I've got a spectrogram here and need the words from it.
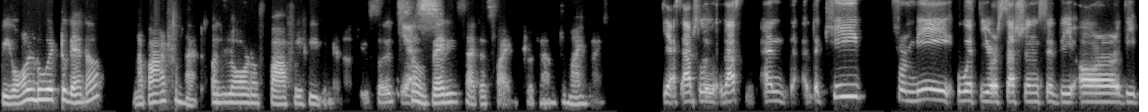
We all do it together. And apart from that, a lot of powerful healing energy. So it's yes. a very satisfying program to my mind. Yes, absolutely. That's and the key for me with your sessions Siddhii are the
